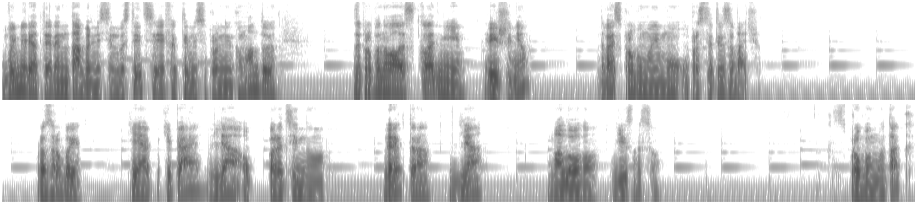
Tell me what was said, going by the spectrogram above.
виміряти, рентабельність інвестицій, ефективність управління командою. Запропонували складні рішення. Давай спробуємо йому упростити задачу. Розроби KPI для операційного директора для малого бізнесу. Спробуємо так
